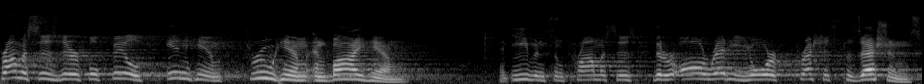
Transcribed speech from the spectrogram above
promises that are fulfilled in Him, through Him, and by Him. And even some promises that are already your precious possessions,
